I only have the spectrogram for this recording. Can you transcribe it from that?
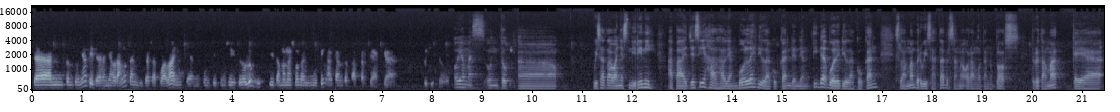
dan tentunya tidak hanya orang hutan juga satwa lain dan fungsi-fungsi hidrologis di Taman Nasional Tanjung Muting akan tetap terjaga begitu. Oh ya Mas untuk uh, wisatawannya sendiri nih, apa aja sih hal-hal yang boleh dilakukan dan yang tidak boleh dilakukan selama berwisata bersama orang hutan Plus? Terutama kayak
